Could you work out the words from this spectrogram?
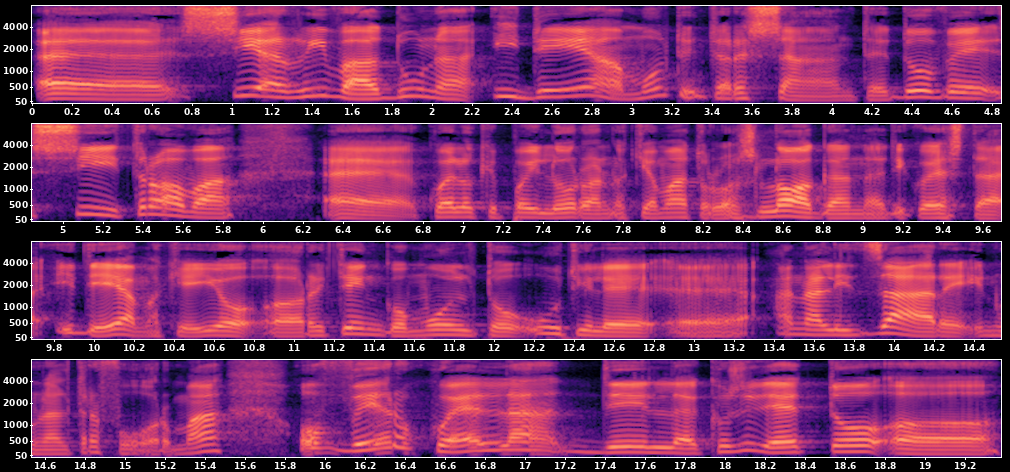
eh, si arriva ad una idea molto interessante dove si trova eh, quello che poi loro hanno chiamato lo slogan di questa idea, ma che io eh, ritengo molto utile eh, analizzare in un'altra forma, ovvero quella del cosiddetto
